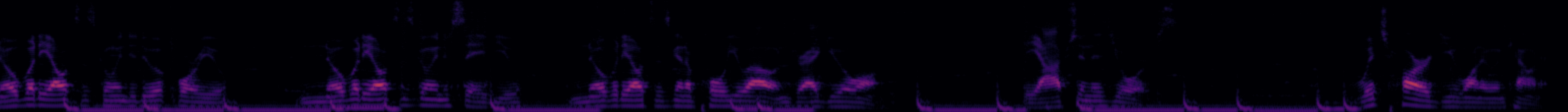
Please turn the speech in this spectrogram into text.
Nobody else is going to do it for you. Nobody else is going to save you. Nobody else is going to pull you out and drag you along. The option is yours. Which hard do you want to encounter?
